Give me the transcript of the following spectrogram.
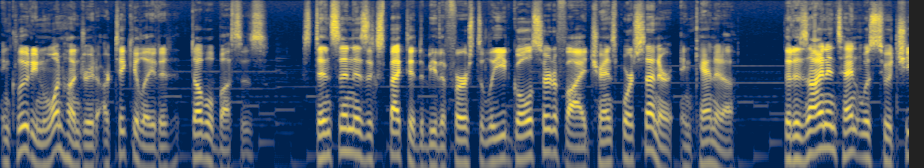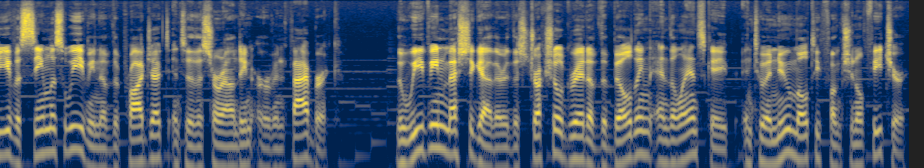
including 100 articulated double buses. Stinson is expected to be the first to LEED Gold certified transport center in Canada. The design intent was to achieve a seamless weaving of the project into the surrounding urban fabric. The weaving meshed together the structural grid of the building and the landscape into a new multifunctional feature,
